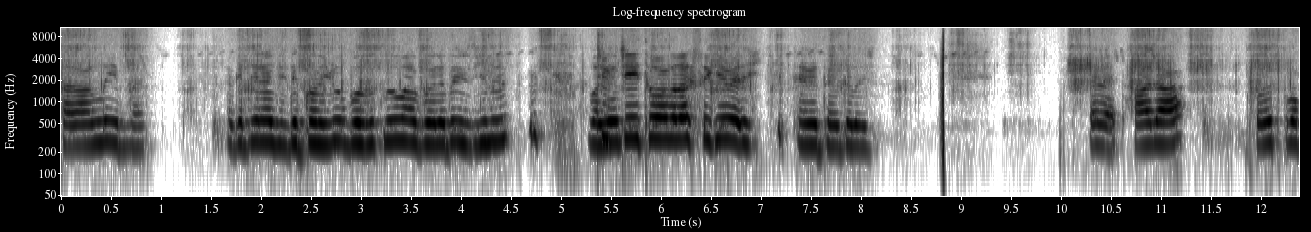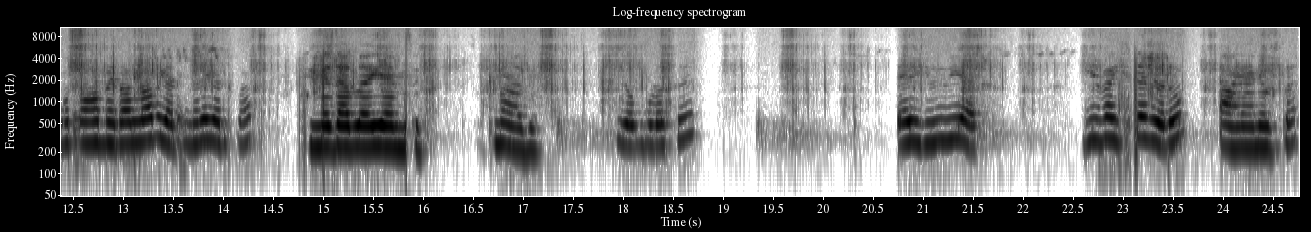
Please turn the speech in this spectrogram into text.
kararlıyım ben. Arkadaşlar bizde konuşma bozukluğu var bu arada üzgünüz. Türkçeyi tam olarak sökemedik. evet arkadaşlar. Evet hala kağıt bulamadık. Aha mezarlığa mı geldik? Nereye geldik lan? Mezarlığa gelmesin. Sakın abi. Yok burası. Ev gibi bir yer. Girmek istemiyorum. Aynen yoksa.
